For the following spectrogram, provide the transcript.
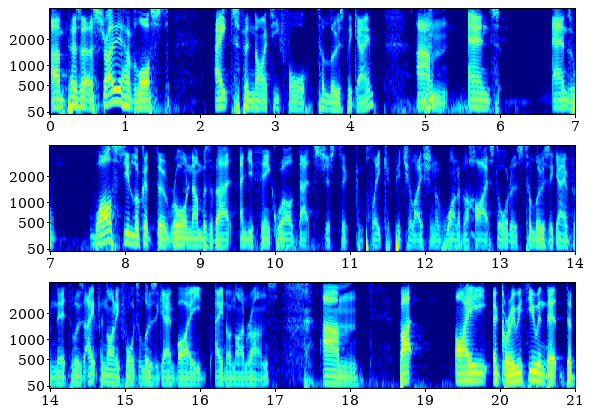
um, Pezza, Australia have lost eight for 94 to lose the game. Um, And and whilst you look at the raw numbers of that and you think, well, that's just a complete capitulation of one of the highest orders to lose a game from there, to lose eight for 94 to lose a game by eight or nine runs. Um, but I agree with you in that the,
